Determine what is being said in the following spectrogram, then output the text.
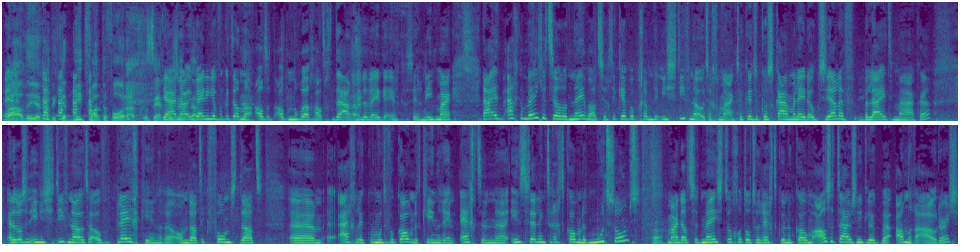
baalde je dat ik het niet van tevoren had gezegd. Ja, Dus nou, ik dacht- weet niet of ik het dan altijd, altijd nog wel had gedaan. Maar dat weet ik eerlijk gezegd niet. Maar nou, eigenlijk een beetje hetzelfde wat had zegt. Ik heb op een gegeven moment een initiatiefnota gemaakt. Dan kunt u als Kamerleden ook zelf beleid maken. En dat was een initiatiefnota over pleegkinderen. Omdat ik vond dat ehm, eigenlijk we moeten voorkomen dat kinderen in echt een eh, instelling terechtkomen. Dat moet soms. Ah. Maar dat ze het meest toch wel tot hun recht kunnen komen als het thuis niet lukt bij andere ouders.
